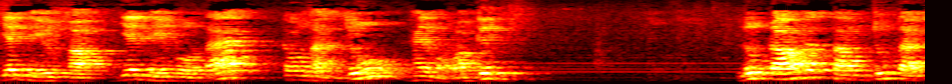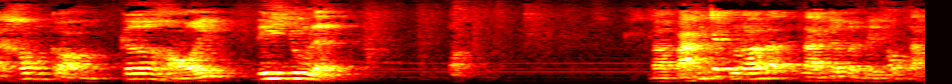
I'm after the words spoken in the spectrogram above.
danh hiệu Phật danh hiệu Bồ Tát câu thành chú hay là một đoạn kinh lúc đó, đó tâm chúng ta không còn cơ hội đi du lịch. Mà bản chất của nó đó làm cho mình bị phóng tâm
